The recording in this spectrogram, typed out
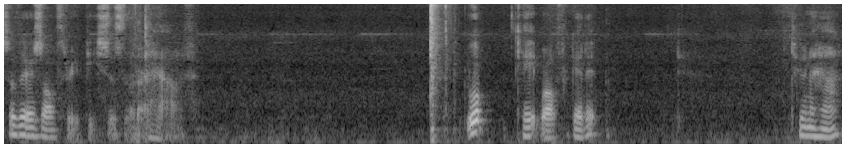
So there's all three pieces that I have. Whoop. Okay, well, forget it. Two and a half.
